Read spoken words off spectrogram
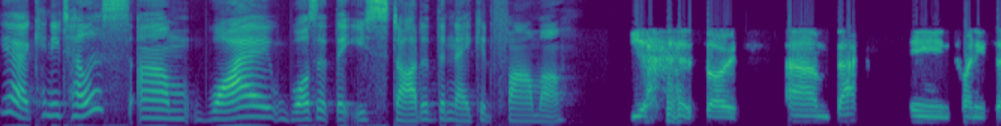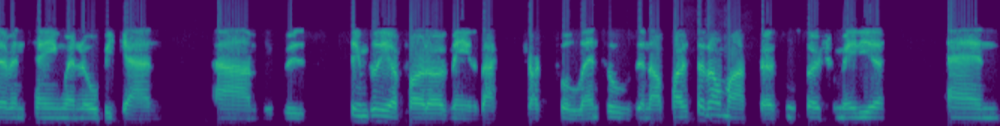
Yeah, can you tell us um, why was it that you started the Naked Farmer? Yeah, so um, back in 2017 when it all began, um, it was simply a photo of me in the back of a truck full of lentils, and I posted on my personal social media, and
